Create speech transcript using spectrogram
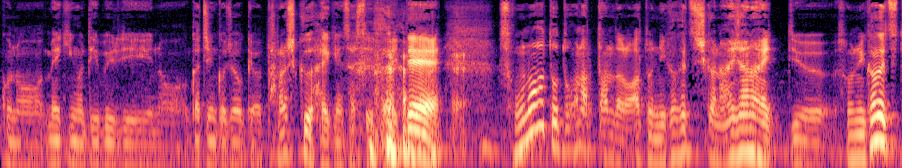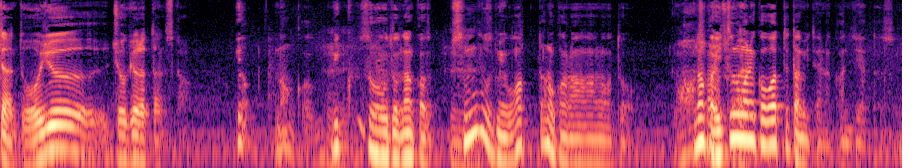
このメイキング DVD のガチンコ状況を楽しく拝見させていただいて その後どうなったんだろう？あと2か月しかないじゃないっていうその2か月っていうのはどういう状況だったんですか？いやなんかびっくりするほどなんかスムーズに終わったのかなと、うん、なんか？いつの間にか終わってたみたいな感じやったんですよね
